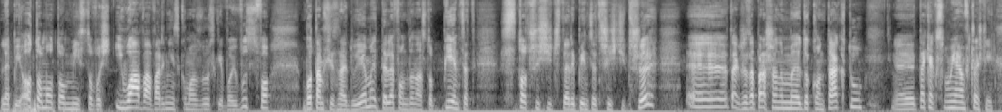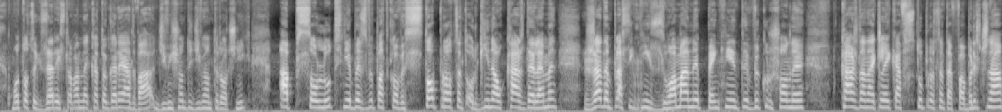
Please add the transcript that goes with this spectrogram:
lepiej Otomoto, miejscowość Iława, warmińsko-mazurskie województwo, bo tam się znajdujemy. Telefon do nas to 500 134 533. E, Także zapraszam do kontaktu. Tak jak wspomniałem wcześniej, motocykl zarejestrowany kategoria 2, 99 rocznik, absolutnie bezwypadkowy, 100% oryginał, każdy element, żaden plastik nie jest złamany, pęknięty, wykruszony, każda naklejka w 100% fabryczna.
